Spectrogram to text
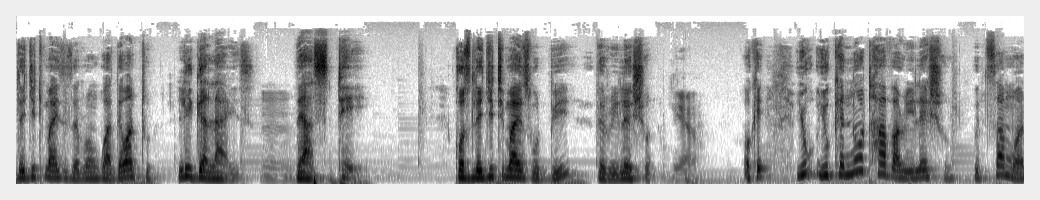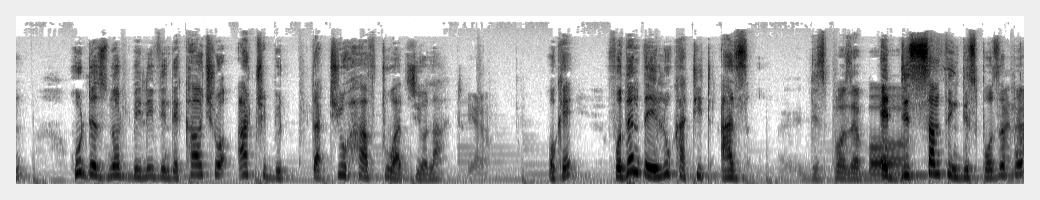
legitimize is the wrong word. They want to legalize mm. Their stay. Because legitimize would be the relation. Yeah. Okay, you you cannot have a relation with someone who does not believe in the cultural attribute that you have towards your land. Yeah. Okay, for them they look at it as Disposable. a something disposable.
